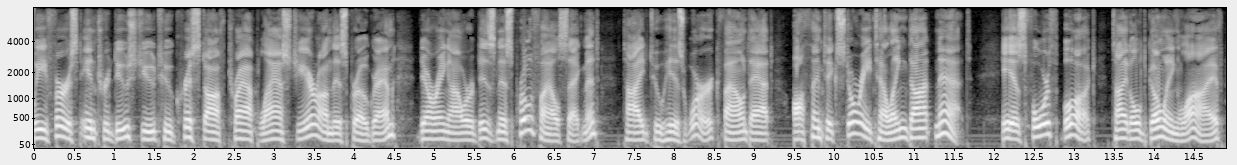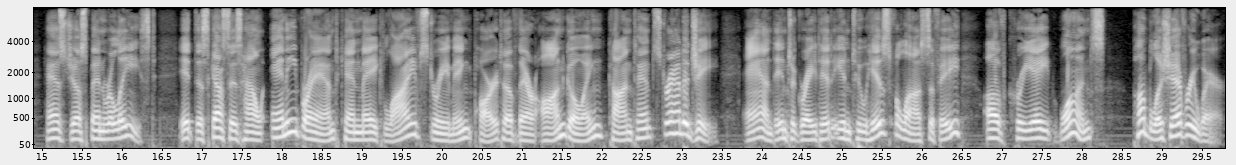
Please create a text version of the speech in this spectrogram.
We first introduced you to Christoph Trapp last year on this program during our business profile segment tied to his work found at AuthenticStorytelling.net. His fourth book, titled Going Live, has just been released. It discusses how any brand can make live streaming part of their ongoing content strategy and integrate it into his philosophy of create once, publish everywhere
